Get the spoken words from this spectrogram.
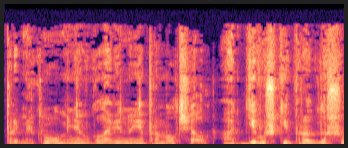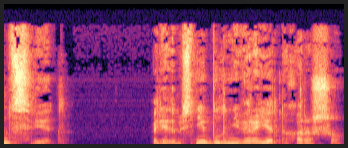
Промелькнуло у меня в голове, но я промолчал. А от девушки правда шел свет. Рядом с ней было невероятно хорошо.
